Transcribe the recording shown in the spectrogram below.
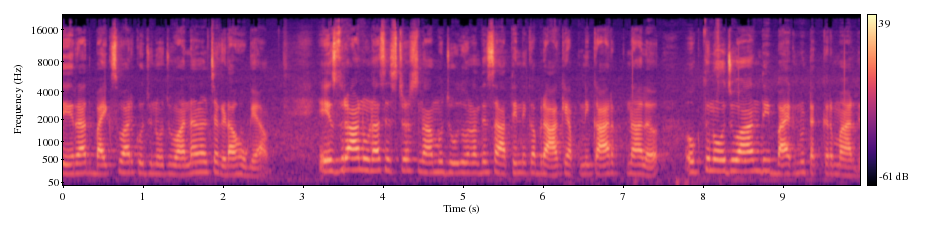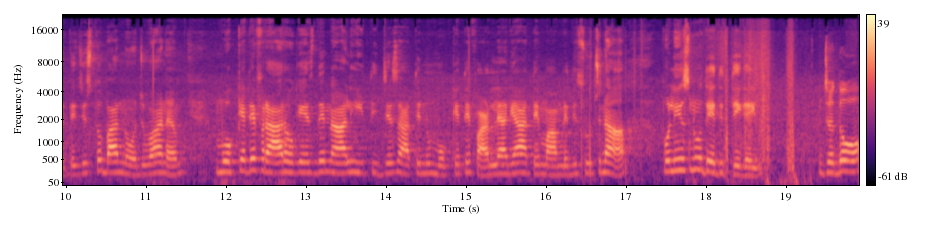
ਦੇਰ ਰਾਤ ਬਾਈਕ ਸਵਾਰ ਕੁਝ ਨੌਜਵਾਨਾਂ ਨਾਲ ਝਗੜਾ ਹੋ ਗਿਆ। ਇਸ ਦੌਰਾਨ ਉਹਨਾਂ ਸਿਸਟਰਸ ਨਾਲ ਮੌਜੂਦ ਉਹਨਾਂ ਦੇ ਸਾਥੀ ਨੇ ਘਬਰਾ ਕੇ ਆਪਣੀ ਕਾਰ ਨਾਲ ਉਕਤ ਨੌਜਵਾਨ ਦੀ ਬਾਈਕ ਨੂੰ ਟੱਕਰ ਮਾਰ ਦਿੱਤੀ, ਜਿਸ ਤੋਂ ਬਾਅਦ ਨੌਜਵਾਨ ਮੌਕੇ ਤੇ ਫਰਾਰ ਹੋ ਗਏ। ਇਸ ਦੇ ਨਾਲ ਹੀ ਤੀਜੇ ਸਾਥੀ ਨੂੰ ਮੌਕੇ ਤੇ ਫੜ ਲਿਆ ਗਿਆ ਅਤੇ ਮਾਮਲੇ ਦੀ ਸੂਚਨਾ ਪੁਲਿਸ ਨੂੰ ਦੇ ਦਿੱਤੀ ਗਈ। ਜਦੋਂ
